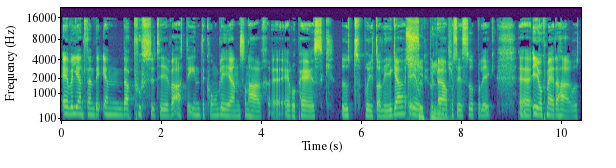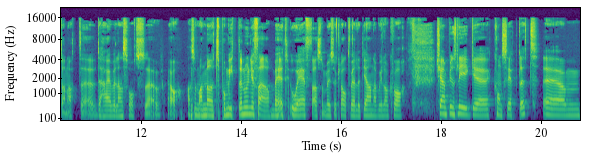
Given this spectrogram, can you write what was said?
är väl egentligen det enda positiva att det inte kommer bli en sån här eh, europeisk utbrytarliga. Super League. Ja, precis, Super League. Eh, I och med det här, utan att eh, det här är väl en sorts, eh, ja, alltså man möts på mitten ungefär med Uefa som ju såklart väldigt gärna vill ha kvar Champions League-konceptet. Ehm,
